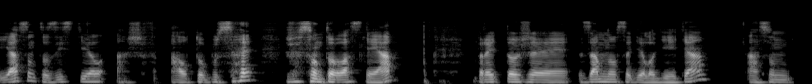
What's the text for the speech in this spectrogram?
Ja som to zistil až v autobuse, že som to vlastne ja, pretože za mnou sedelo dieťa a som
